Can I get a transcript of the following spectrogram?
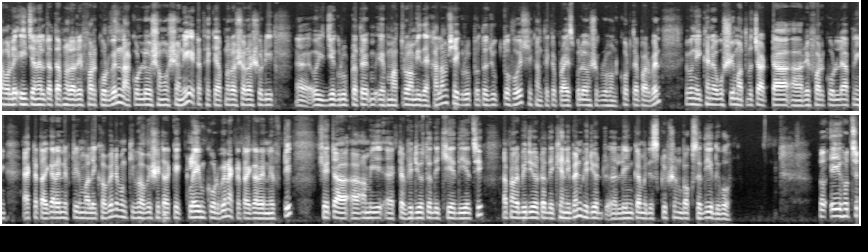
তাহলে এই চ্যানেলটাতে আপনারা রেফার করবেন। না করলেও সমস্যা নেই। এটা থেকে আপনারা সরাসরি ওই যে গ্রুপটাতে মাত্র আমি দেখালাম, সেই গ্রুপটাতে যুক্ত হয়ে সেখান থেকে প্রাইজ পুলে অংশগ্রহণ করতে পারবেন। এবং এখানে অবশ্যই মাত্র চারটা রেফার করলে আপনি একটা টাইগার এনএফটির মালিক হবেন এবং কীভাবে সেটাকে ক্লেম করবেন একটা টাইগার এনএফটি, সেটা আমি একটা ভিডিওতে দেখিয়ে দিয়েছি। আপনারা ভিডিওটা দেখে নেবেন ভিডিওর লিঙ্ক আমি ডিসক্রিপশন বক্সে দিয়ে দেবো তো এই হচ্ছে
